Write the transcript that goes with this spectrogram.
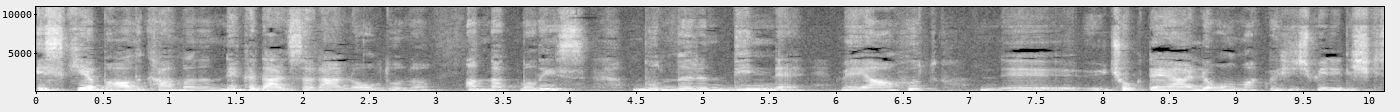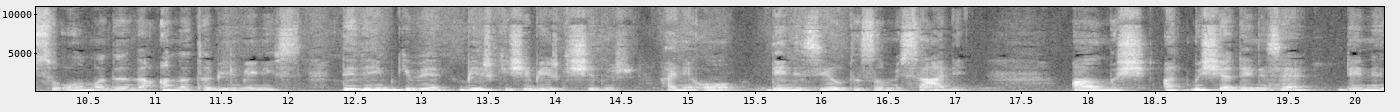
eskiye bağlı kalmanın ne kadar zararlı olduğunu anlatmalıyız. Bunların dinle veyahut e, çok değerli olmakla hiçbir ilişkisi olmadığını anlatabilmeliyiz. Dediğim gibi bir kişi bir kişidir. Hani o deniz yıldızı misali almış, atmış ya denize, deniz,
